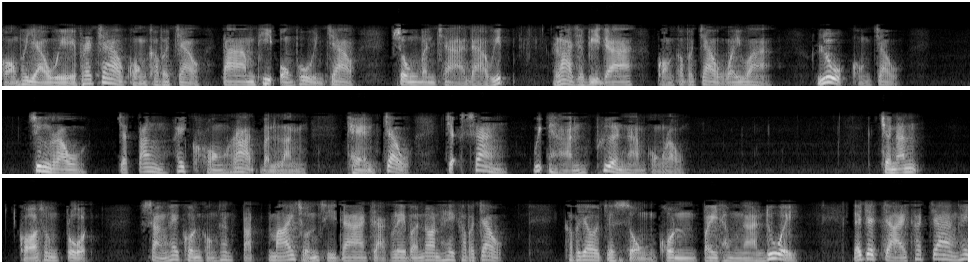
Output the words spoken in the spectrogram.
ของพระยาเวพระเจ้าของข้าพเจ้าตามที่องค์พระผู้เป็นเจ้า ทรงบัญชาดาวิดราชบิดาของข้าพเจ้าไว้ว่า ลูกของเจ้า ซึ่งเราจะตั้งให้ครองราชบัลลังก์แทนเจ้าจะสร้างวิหารเพื่อนามของเรา ฉะนั้นขอทรงโปรด สั่งให้คนของท่านตัดไม้สนสีดาจากเลบานอนให้ข้าพเจ้า ข้าพเจ้าจะส่งคนไปทำงานด้วย และจะจ่ายค่าจ้างให้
